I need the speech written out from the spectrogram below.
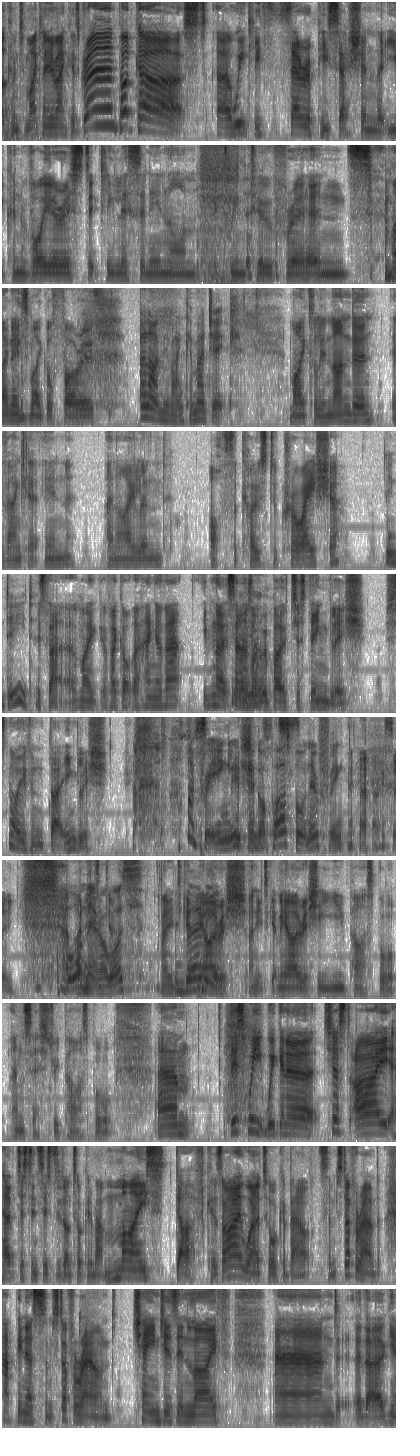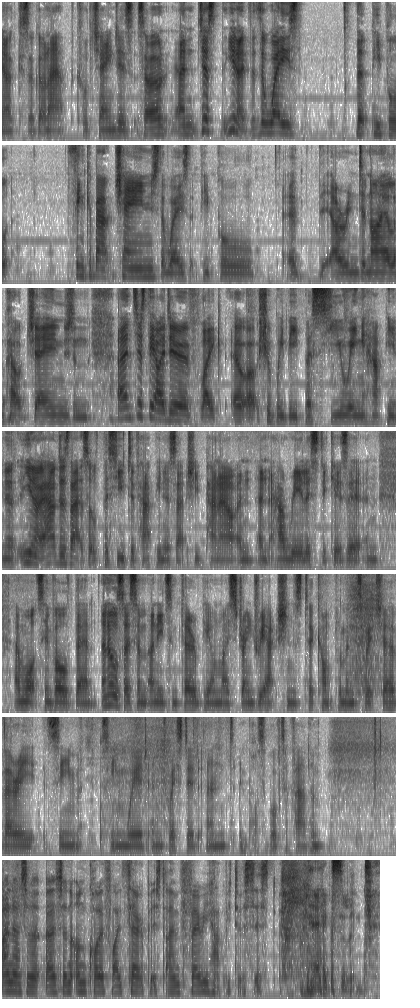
Welcome to Michael and Ivanka's Grand Podcast, a weekly therapy session that you can voyeuristically listen in on between two friends. My name's Michael Forrest. And I'm Ivanka Magic. Michael in London, Ivanka in an island off the coast of Croatia. Indeed. Is that have I, have I got the hang of that? Even though it sounds Yeah, like we're both just English, she's not even that English. I'm pretty English. I've got a passport and everything. I see. Born need there, to I get- was. I need to get my Birmingham. Irish. I need to get my Irish EU passport, ancestry passport. Um, this week we're gonna just. I have just insisted on talking about my stuff because I want to talk about some stuff around happiness, some stuff around changes in life, and uh, that you know because I've got an app called Changes. So and just you know the, the ways that people think about change, the ways that people uh, are in denial about change, and and just the idea of like, oh, oh, should we be pursuing happiness? You know, how does that sort of pursuit of happiness actually pan out, and, and how realistic is it, and and what's involved there? And also, some I need some therapy on my strange reactions to compliments, which are very seem seem weird and twisted and impossible to fathom. And as, a, as an unqualified therapist, I'm very happy to assist. Excellent.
